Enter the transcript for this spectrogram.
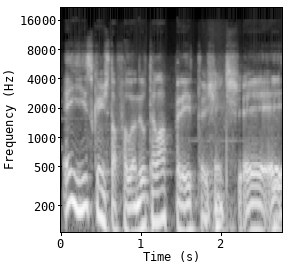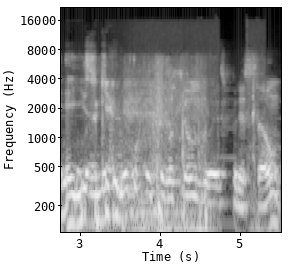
é isso que a gente tá falando, é o tela preta, gente. É, é, é isso que. Você usou a expressão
